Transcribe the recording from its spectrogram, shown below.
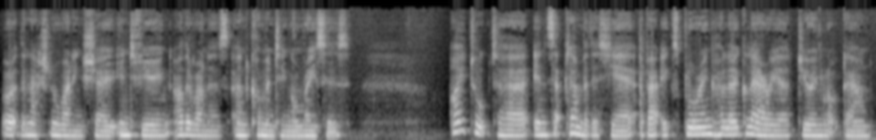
or at the National Running Show interviewing other runners and commenting on races. I talked to her in September this year about exploring her local area during lockdown,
